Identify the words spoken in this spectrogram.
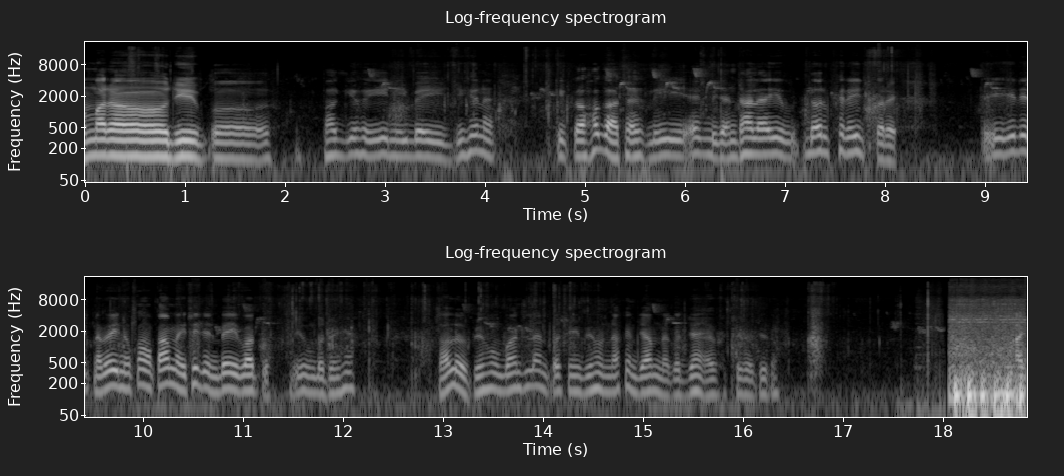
અમારા જે ભાગ્ય હોય એ ને એ બે જે છે ને, કંઈક હગા થાય એટલે એ એકબીજાને ઢાલે, એ દર ફેરે એ જ કરે. તો એ રીતના બેયનું કામ કામ થઈ જાય ને બે વાતું. એવું બધું છે. ચાલો, ભેહું બાંધી લે ને પછી ભેહું નાખીને જામનગર જાય ધીરે ધીરે. આજ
